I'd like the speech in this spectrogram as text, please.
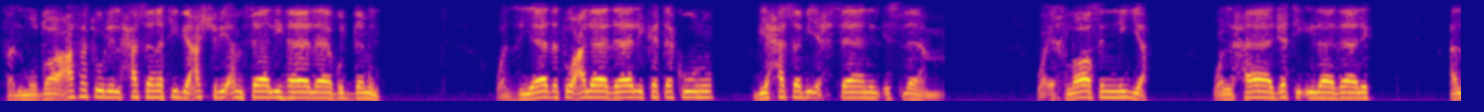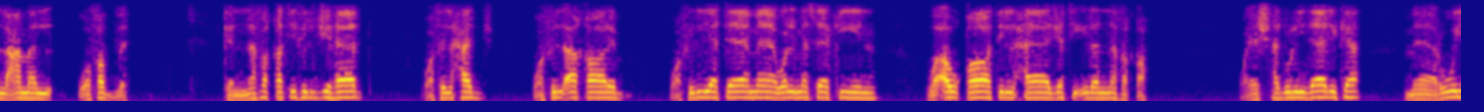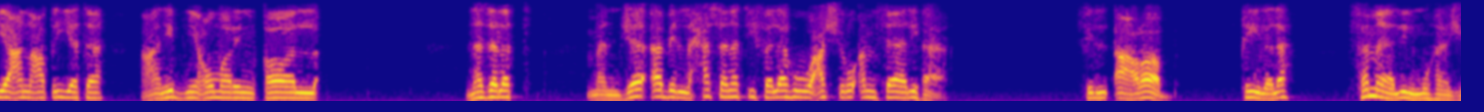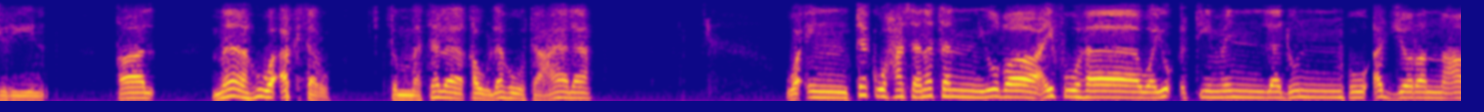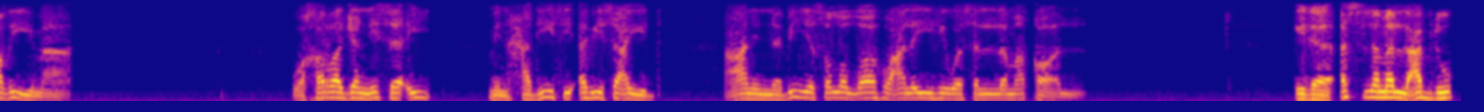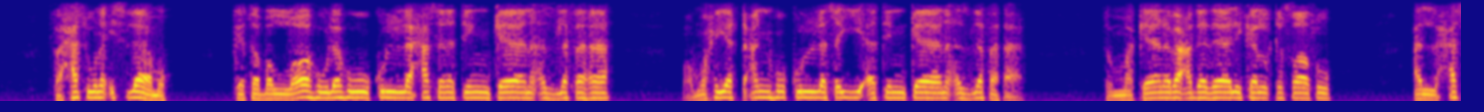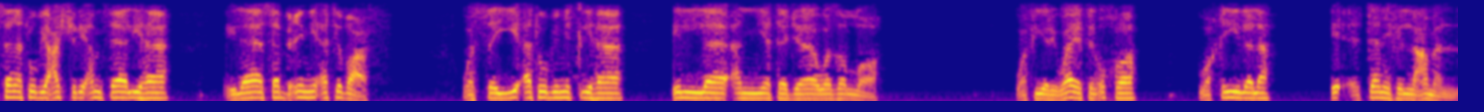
فالمضاعفة للحسنة بعشر أمثالها لا بد منه والزيادة على ذلك تكون بحسب إحسان الإسلام وإخلاص النية والحاجة إلى ذلك العمل وفضله كالنفقة في الجهاد وفي الحج وفي الأقارب وفي اليتامى والمساكين وأوقات الحاجة إلى النفقة ويشهد لذلك ما روي عن عطية عن ابن عمر قال نزلت من جاء بالحسنة فله عشر أمثالها. في الأعراب قيل له فما للمهاجرين؟ قال ما هو أكثر؟ ثم تلا قوله تعالى وإن تك حسنة يضاعفها ويؤت من لدنه أجرا عظيما. وخرج النسائي من حديث أبي سعيد عن النبي صلى الله عليه وسلم قال إذا أسلم العبد فحسن إسلامه كتب الله له كل حسنة كان أزلفها ومحيت عنه كل سيئة كان أزلفها ثم كان بعد ذلك القصاص الحسنة بعشر أمثالها إلى سبعمائة ضعف والسيئة بمثلها إلا أن يتجاوز الله. وفي رواية أخرى وقيل له ائتن في العمل.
